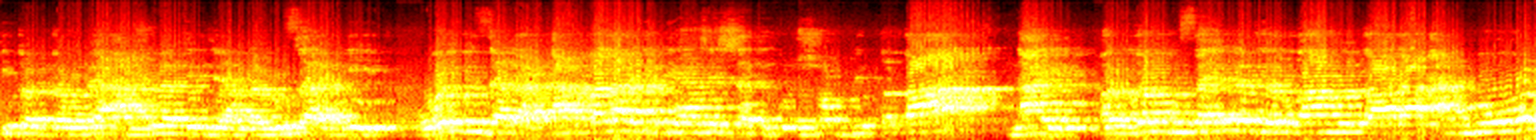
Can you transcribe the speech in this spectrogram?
কি করতে হবে দিন যে আমরা রোজা রাখি, ওই রোজাটা কারবালার ইতিহাসের সাথে কোনো সম্পৃক্ততা নাই। হযরত হুসাইন রাদিয়াল্লাহু তাআলা আনহুর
